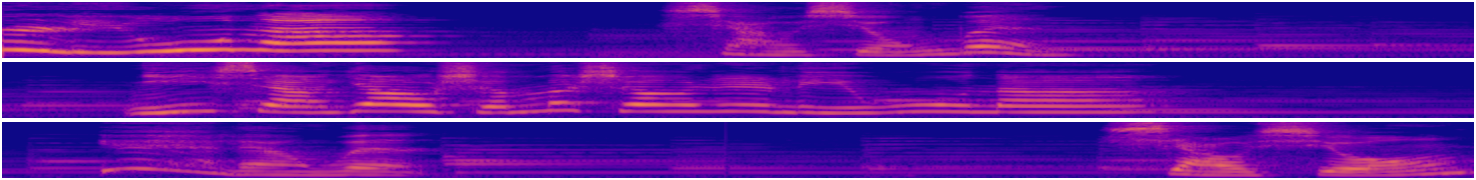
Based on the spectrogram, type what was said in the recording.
日礼物呢？”小熊问：“你想要什么生日礼物呢？”月亮问。小熊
